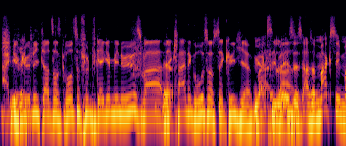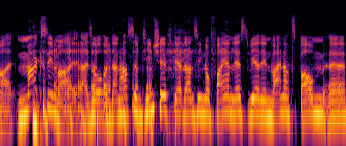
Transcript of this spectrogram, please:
Angekündigt als das große Fünf-Gänge-Menü, es war ja. der kleine Gruß aus der Küche, maximal. Ja, so ist es, also maximal, maximal. also und dann hast du einen Teamchef, der dann sich noch feiern lässt, wie er den Weihnachtsbaum äh,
